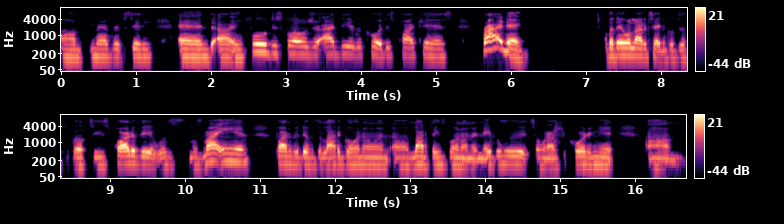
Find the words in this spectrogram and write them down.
um, Maverick City. And uh, in full disclosure, I did record this podcast Friday, but there were a lot of technical difficulties. Part of it was was my end. Part of it there was a lot of going on, uh, a lot of things going on in the neighborhood. So when I was recording it, um,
